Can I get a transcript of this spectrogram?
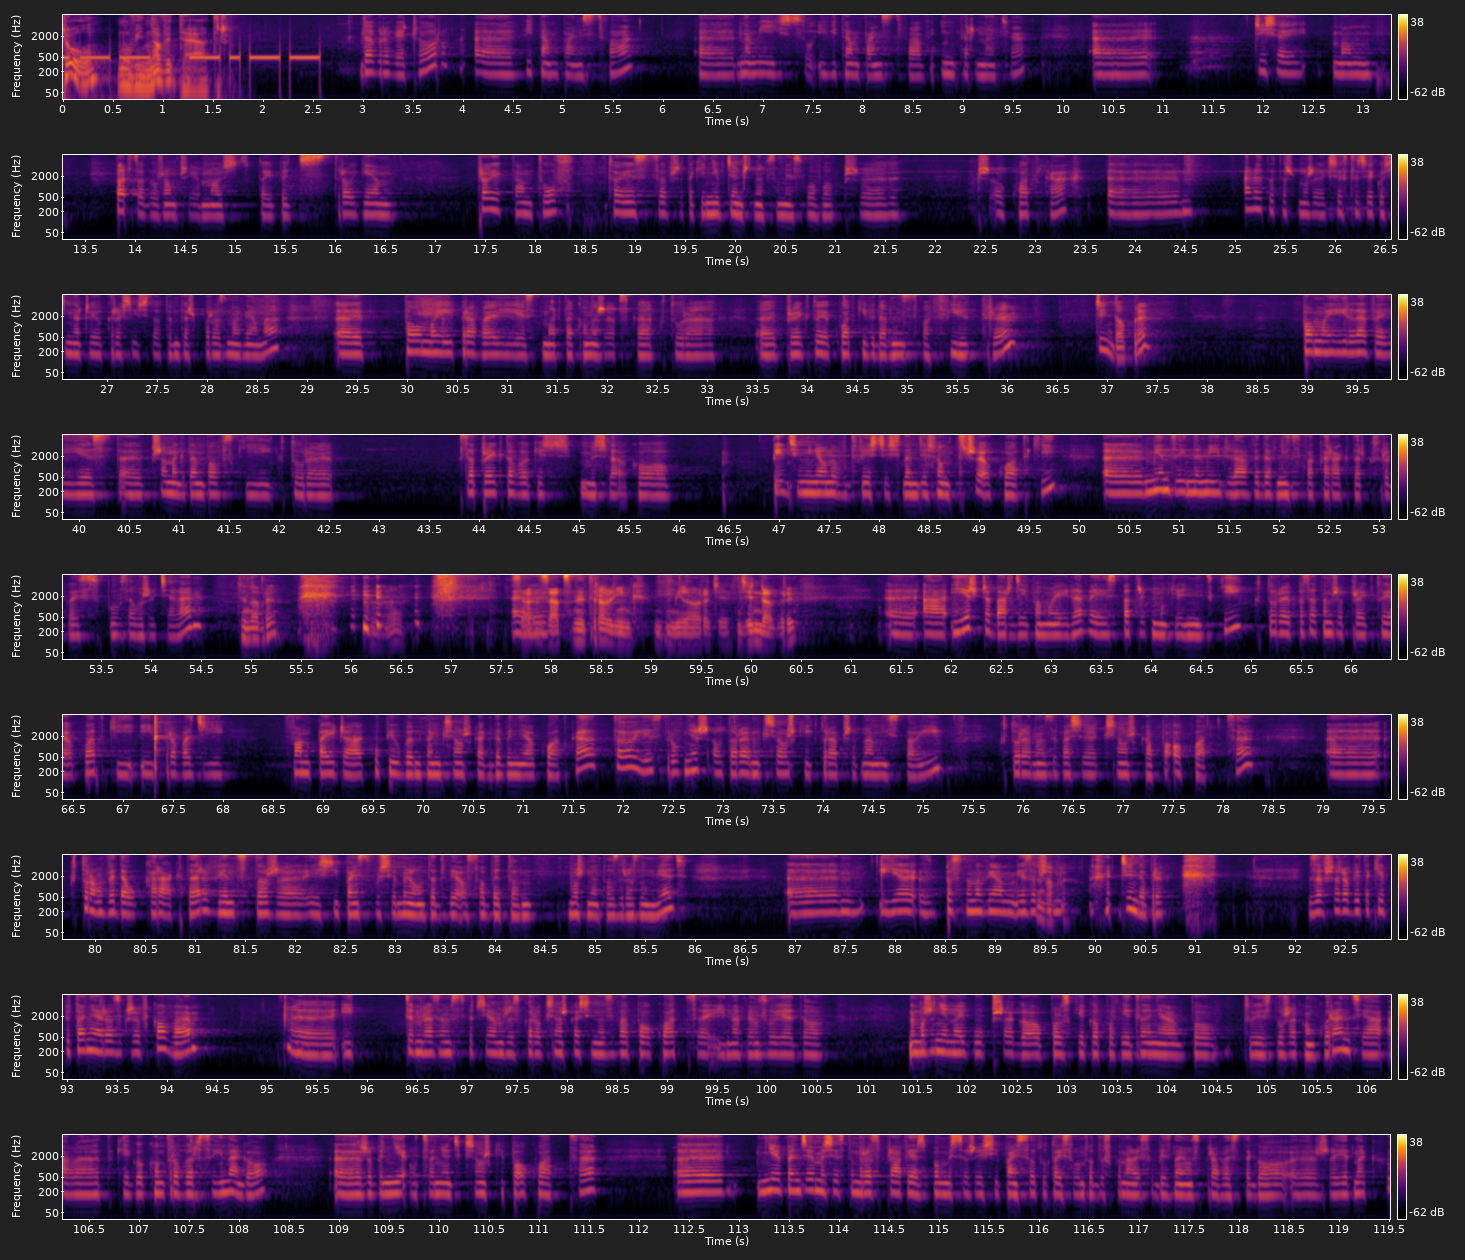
Tu mówi Nowy Teatr. Dobry wieczór. E, witam Państwa e, na miejscu i witam Państwa w internecie. E, dzisiaj mam bardzo dużą przyjemność tutaj być strojgiem projektantów. To jest zawsze takie niewdzięczne w sumie słowo przy, przy okładkach. E, ale to też może jak się chcecie jakoś inaczej określić, to o tym też porozmawiamy. Po mojej prawej jest Marta Konarzewska, która e, projektuje okładki wydawnictwa Filtry. Dzień dobry. Po mojej lewej jest e, Przemek Dębowski, który zaprojektował jakieś, myślę, około 5 milionów 273 okładki, e, między innymi dla wydawnictwa Charakter, którego jest współzałożycielem. Dzień dobry. Za, zacny trolling, milordzie. Dzień dobry. E, A jeszcze bardziej po mojej lewej jest Patryk Mogielnicki, który poza tym, że projektuje okładki i prowadzi fanpage'a Kupiłbym tę książkę, gdyby nie okładka, to jest również autorem książki, która przed nami stoi, która nazywa się Książka po okładce, e, którą wydał charakter, więc to, że jeśli Państwu się mylą te dwie osoby, to można to zrozumieć. I ja postanowiłam, ja zawsze... dobry. Dzień dobry. Zawsze robię takie pytania rozgrzewkowe e, i tym razem stwierdziłam, że skoro książka się nazywa po okładce i nawiązuje do, no może nie najgłupszego polskiego powiedzenia, bo tu jest duża konkurencja, ale takiego kontrowersyjnego, e, żeby nie oceniać książki po okładce, E, Nie będziemy się z tym rozprawiać, bo myślę, że jeśli Państwo tutaj są, to doskonale sobie zdają sprawę z tego, e, że jednak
